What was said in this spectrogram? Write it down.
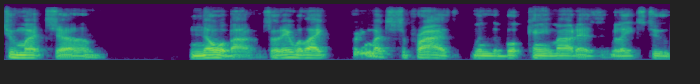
too much um, know about them. So they were like pretty much surprised when the book came out as it relates to,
